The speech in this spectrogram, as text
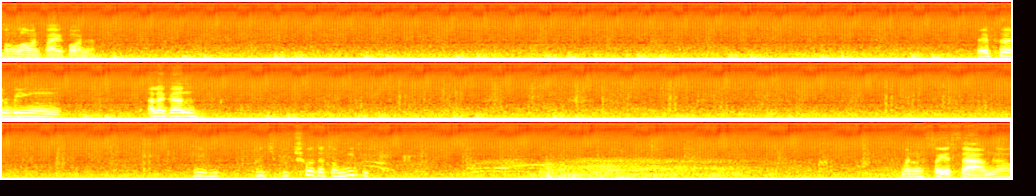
ต้องรอมันไปก่อนอะเฮ้ยเพื่อนวิ่ง อะไรกัน เฮ้ยเฮ้ยช่วยแต่ตอนนี้ดิมันเฟสสามแล้ว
